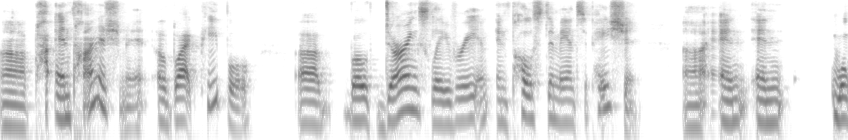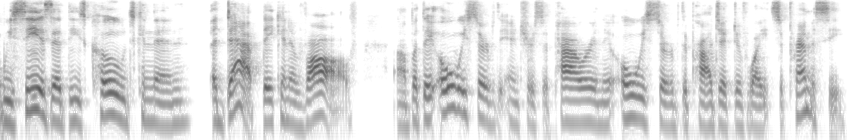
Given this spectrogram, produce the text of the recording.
uh, and punishment of Black people, uh, both during slavery and, and post emancipation. Uh, and and what we see is that these codes can then adapt; they can evolve. Uh, but they always serve the interests of power and they always serve the project of white supremacy.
